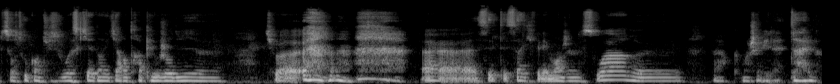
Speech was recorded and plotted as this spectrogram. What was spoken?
Surtout quand tu vois ce qu'il y a dans les carottes râpées aujourd'hui, tu vois. c'était ça qu'il fallait manger le soir. alors que moi j'avais la dalle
